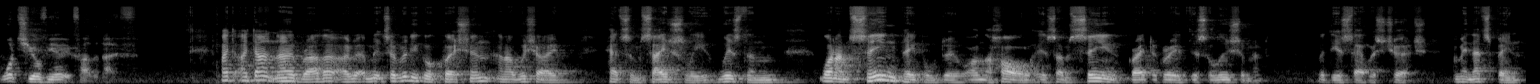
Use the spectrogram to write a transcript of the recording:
What's your view, Father Dave? I, I don't know, brother. I, I mean, it's a really good question, and I wish I had some sagely wisdom. What I'm seeing people do on the whole is I'm seeing a great degree of disillusionment with the established church. I mean, that's been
